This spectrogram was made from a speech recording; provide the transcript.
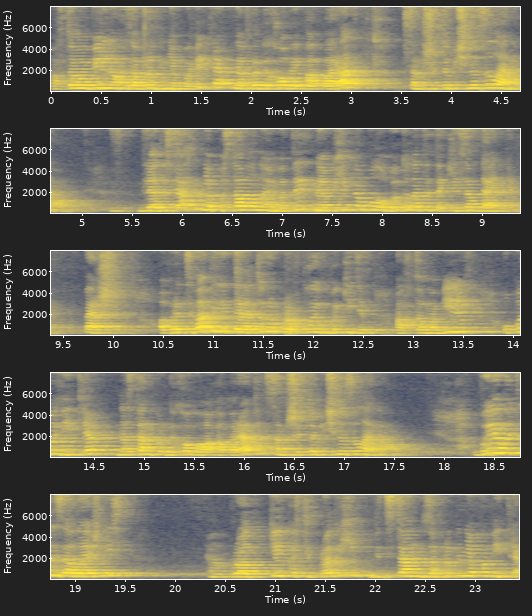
автомобільного забруднення повітря на придиховий апарат самшитовічно-зеленого. Для досягнення поставленої мети необхідно було виконати такі завдання. Перше. Опрацювати літературу про вплив викидів автомобілів у повітря на стан продихового апарату самшитовічно-зеленого. Виявити залежність кількості продихів від стану забруднення повітря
